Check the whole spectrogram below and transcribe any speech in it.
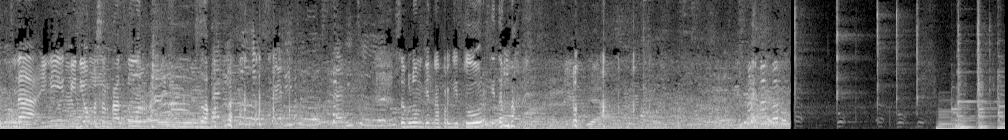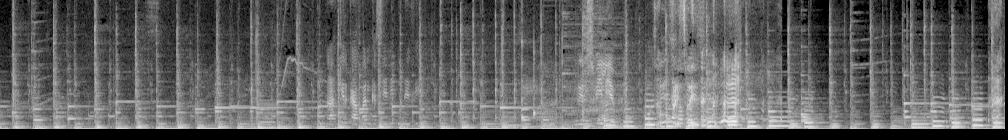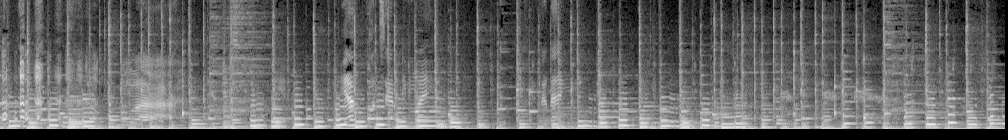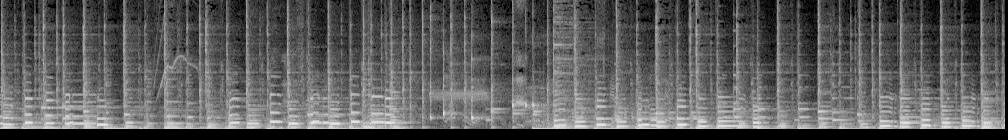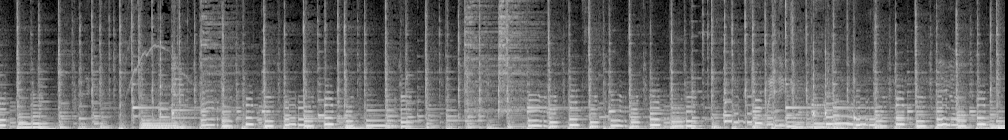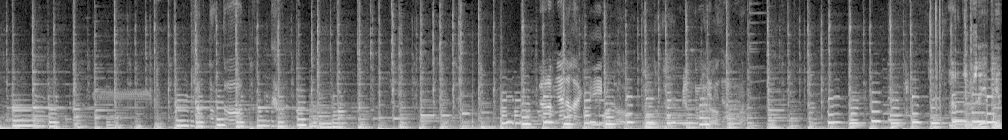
Nah, ini video peserta. Study tour, study tour. Sebelum kita pergi tur, kita makan. Terakhir kapan ke sini Bu Devi? Prince William. Prince William. Bang.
